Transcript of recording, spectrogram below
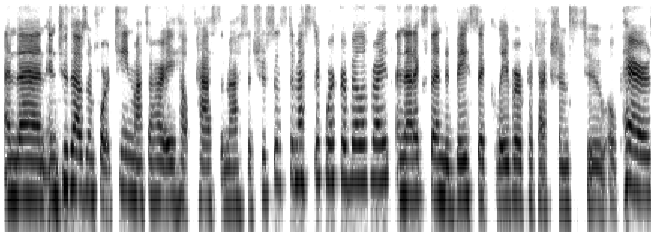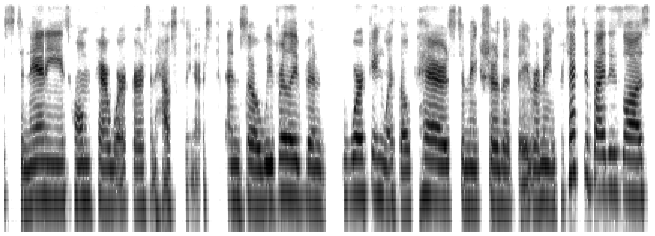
And then in 2014, Matahari helped pass the Massachusetts Domestic Worker Bill of Rights. And that extended basic labor protections to au pairs, to nannies, home care workers, and house cleaners. And so we've really been working with au pairs to make sure that they remain protected by these laws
